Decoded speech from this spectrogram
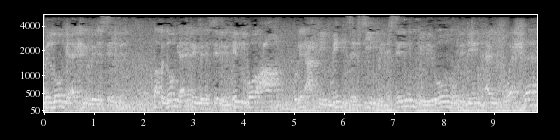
بال long acting penicillin طب ال long acting penicillin الجرعة؟ كلنا عارفين benzathine penicillin مليون و200 ألف وحدة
